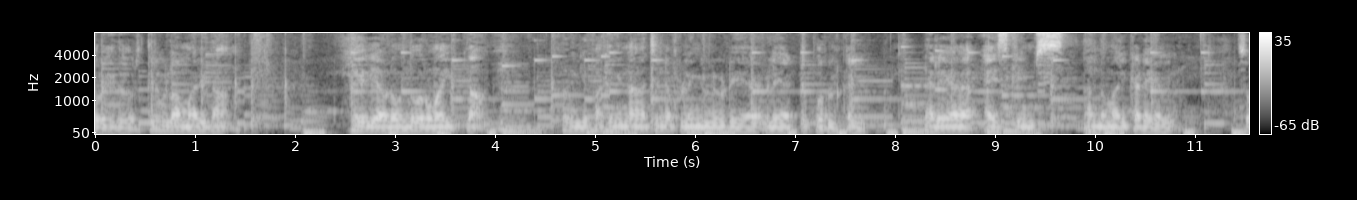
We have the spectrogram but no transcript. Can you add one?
ஒரு இது ஒரு திருவிழா மாதிரி தான் ஏரியாவில் வந்து ஒரு வைப் தான். ஸோ இங்கே பார்த்தீங்கன்னா சின்ன பிள்ளைங்களுடைய விளையாட்டு பொருட்கள் நிறைய ஐஸ்கிரீம்ஸ் அந்த மாதிரி கடைகள். ஸோ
